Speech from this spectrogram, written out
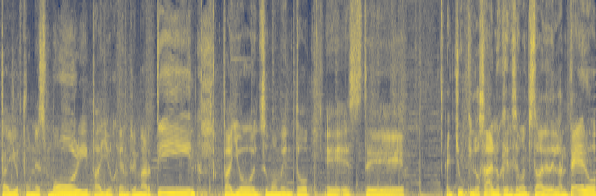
Falló Funes Mori, falló Henry Martín, falló en su momento eh, este Chucky Lozano, que en ese momento estaba de delantero,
